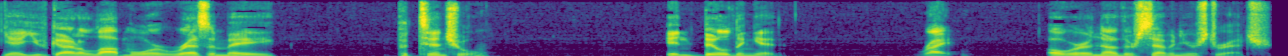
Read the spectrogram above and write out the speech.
Yeah, you've got a lot more resume potential in building it Right. over another seven year stretch.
